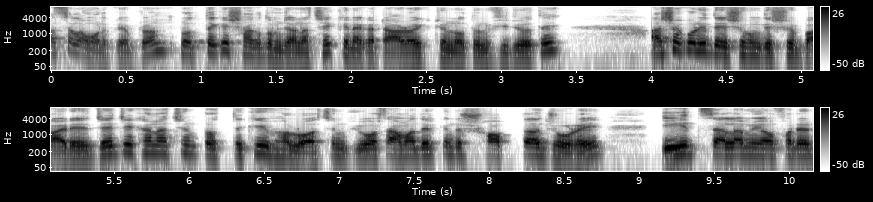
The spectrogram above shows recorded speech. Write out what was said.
আসসালামু আলাইকুম প্রত্যেকে স্বাগতম জানাচ্ছি কেনাকাটা আরও একটি নতুন ভিডিওতে। আশা করি দেশ এবং দেশের বাইরে যে যেখানে আছেন প্রত্যেকেই ভালো আছেন। ভিউয়ার্স আমাদের কিন্তু সপ্তাহ জুড়ে ঈদ সালামি অফারের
